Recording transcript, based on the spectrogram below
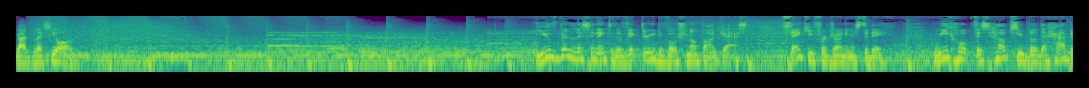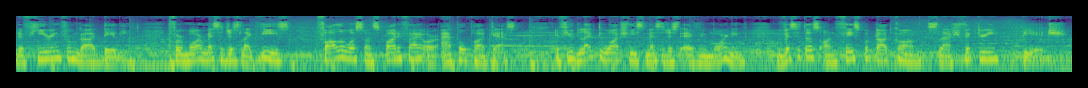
God bless you all. You've been listening to the Victory Devotional Podcast. Thank you for joining us today. We hope this helps you build a habit of hearing from God daily. For more messages like these, follow us on Spotify or Apple Podcast. If you'd like to watch these messages every morning, visit us on facebook.com slash victoryph.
